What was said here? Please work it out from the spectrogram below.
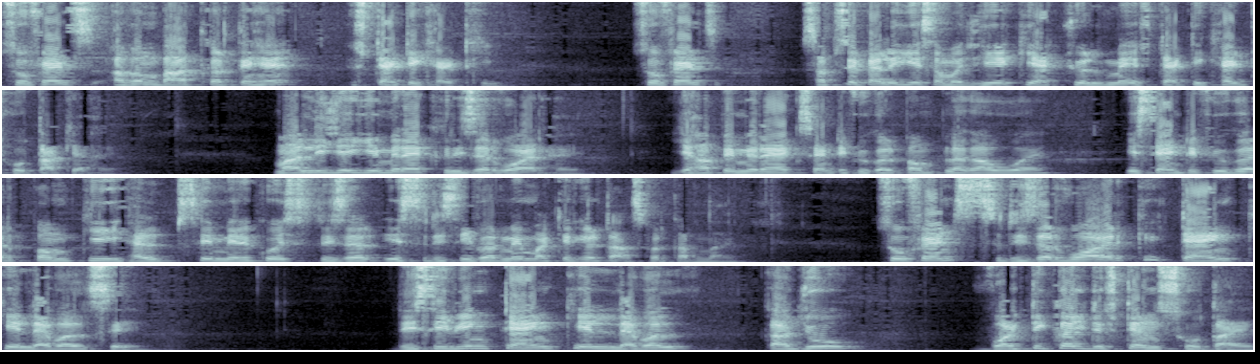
सो so फ्रेंड्स अब हम बात करते हैं स्टैटिक हेड की। सो so फ्रेंड्स सबसे पहले ये समझिए कि एक्चुअल में स्टैटिक हेड होता क्या है। मान लीजिए ये मेरा एक रिजर्वायर है। यहाँ पे मेरा एक सेंट्रीफ्यूगल पंप लगा हुआ है। इस सेंट्रीफ्यूगल पंप की हेल्प से मेरे को इस रिज़र्व इस रिसीवर में मटेरियल ट्रांसफ़र करना है। सो फ्रेंड्स रिजर्वायर के टैंक के लेवल से रिसीविंग टैंक के लेवल का जो वर्टिकल डिस्टेंस होता है,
